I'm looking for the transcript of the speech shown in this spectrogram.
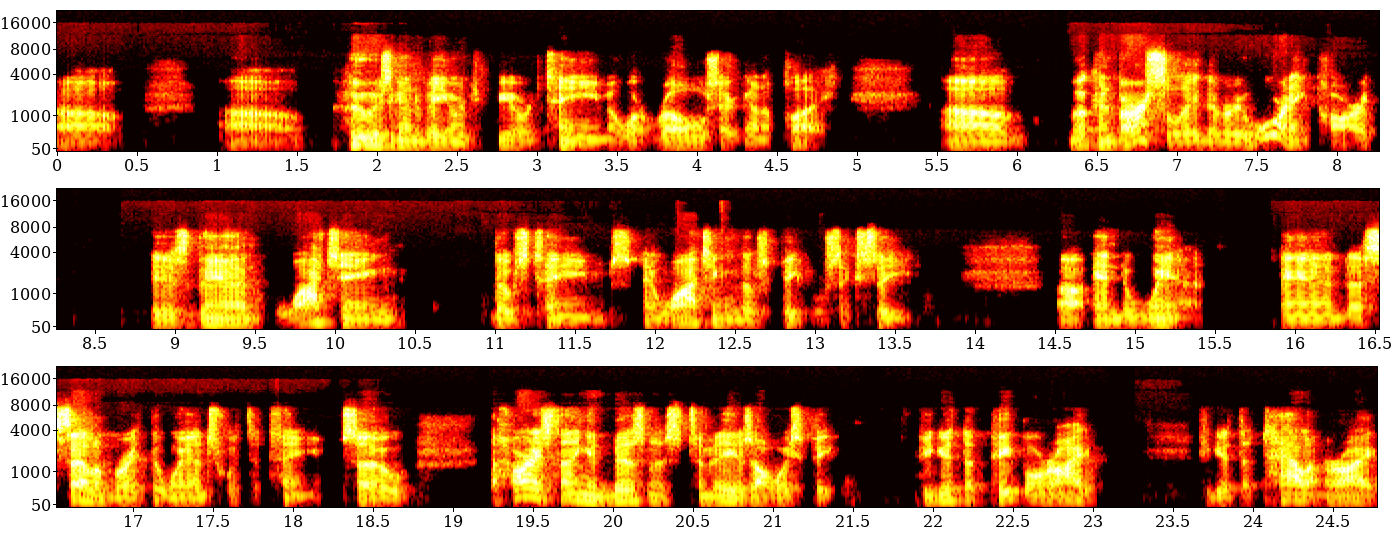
uh, uh, who is going to be your, your team and what roles they're going to play. Uh, but conversely, the rewarding part is then watching those teams and watching those people succeed uh, and to win and uh, celebrate the wins with the team. So the hardest thing in business to me is always people. If you get the people right, if you get the talent right,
